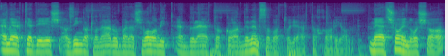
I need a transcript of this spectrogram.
emelkedés, az ingatlan árobbanás valamit ebből eltakar, de nem szabad, hogy eltakarjon. Mert sajnos a,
